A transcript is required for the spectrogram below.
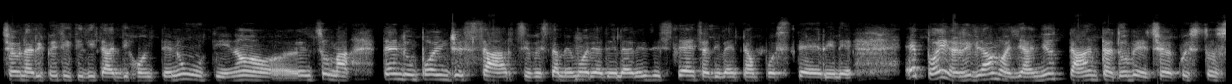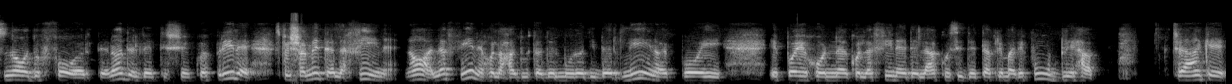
c'è una ripetitività di contenuti. No? Insomma tende un po' a ingessarsi questa memoria della resistenza, diventa un po' sterile. E poi arriviamo agli anni Ottanta dove c'è questo snodo forte no? del 25 aprile, specialmente alla fine, no? alla fine con la caduta del muro di Berlino e poi, e poi con, con la fine della cosiddetta Prima Repubblica c'è anche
